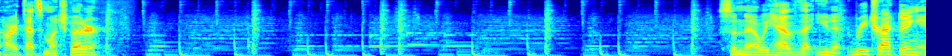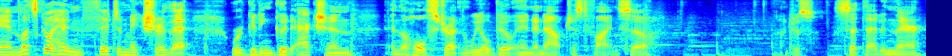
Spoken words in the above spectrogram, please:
All right, that's much better. So now we have that unit retracting and let's go ahead and fit and make sure that we're getting good action and the whole strut and wheel go in and out just fine. So I'll just set that in there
